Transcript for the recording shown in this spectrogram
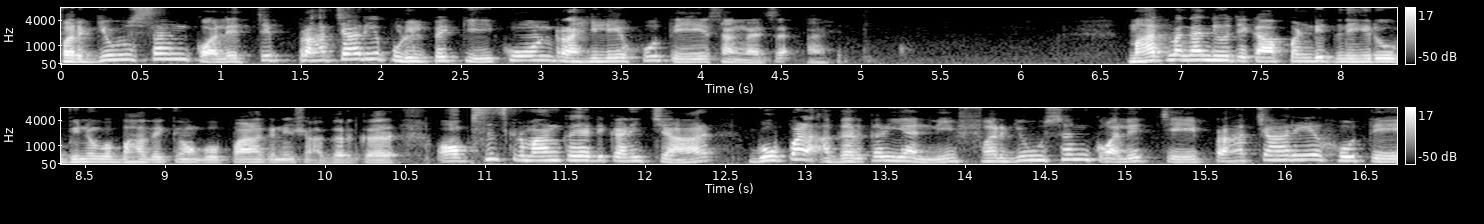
फर्ग्युसन कॉलेजचे प्राचार्य पुढीलपैकी कोण राहिले होते सांगायचं आहे. महात्मा गांधी होते का? पंडित नेहरू विनोबा भावे किंवा गोपाळ गणेश आगरकर. ऑप्शन्स क्रमांक या ठिकाणी चार. गोपाळ आगरकर यांनी फर्ग्युसन कॉलेजचे प्राचार्य होते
